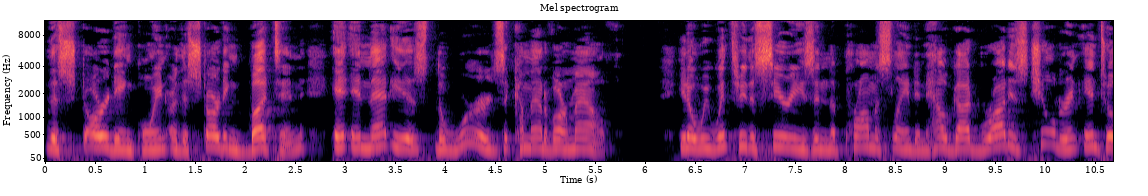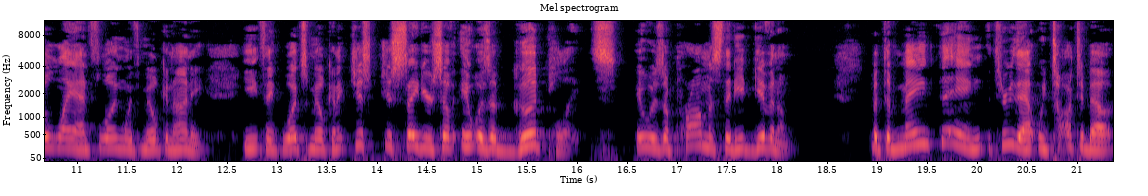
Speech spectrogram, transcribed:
the starting point or the starting button and, and that is the words that come out of our mouth you know we went through the series in the promised land and how god brought his children into a land flowing with milk and honey. You think what's milk and honey? Just just say to yourself it was a good place. It was a promise that he'd given them. But the main thing through that we talked about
